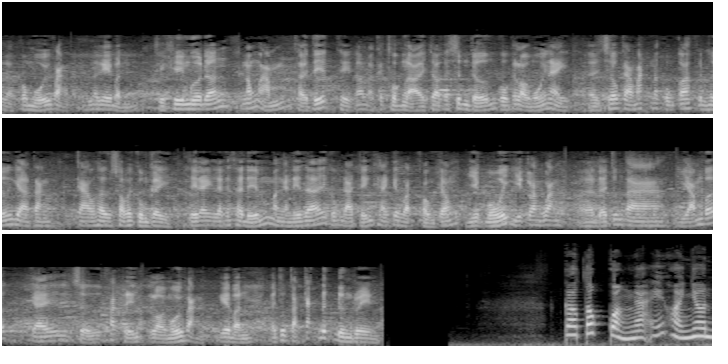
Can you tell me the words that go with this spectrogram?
là con muỗi vằn nó gây bệnh. Thì khi mưa đến nóng ẩm thời tiết thì nó là cái thuận lợi cho cái sinh trưởng của cái loài muỗi này. Ờ, số ca mắc nó cũng có khuynh hướng gia tăng cao hơn so với cùng kỳ. Thì đây là cái thời điểm mà ngành y tế cũng đã triển khai kế hoạch phòng chống diệt muỗi, diệt lăng quăng ờ, để chúng ta giảm bớt cái sự phát triển loài muỗi vằn gây bệnh để chúng ta cắt đứt đường truyền. Cao tốc Quảng Ngãi – Hoài Nhơn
